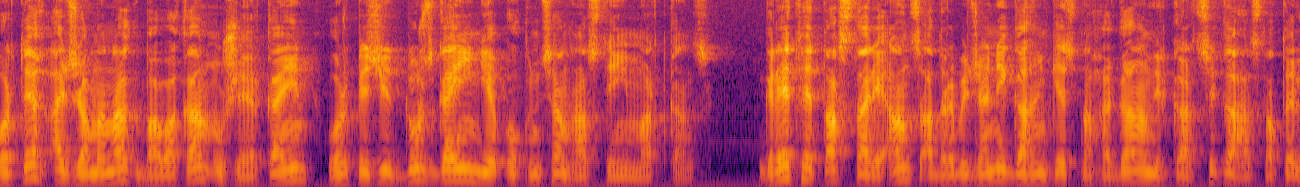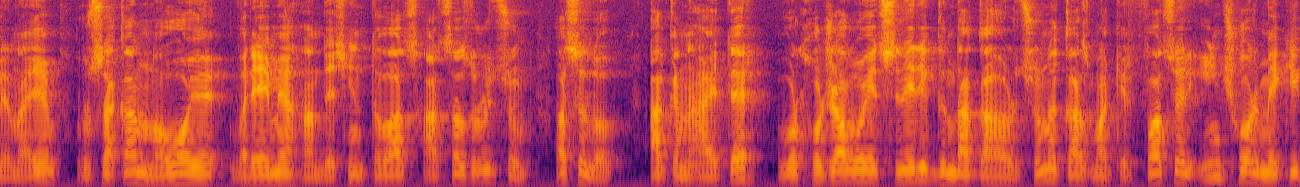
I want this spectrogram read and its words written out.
որտեղ այդ ժամանակ բավական ուժեր կային, որպեսզի դուրս գային եւ օգնության հասնեին մարդկանց։ Գրեթե 10 տարի անց Ադրբեջանի գահընկեց նախագահն իր կարծիքը հաստատել է նաև ռուսական Նովոյե Վրեմյա հանդեսին տված հարցազրույցում, ասելով. Ակնհայտ էր, որ խոջալոյեցիների գնդակահարությունը կազմակերպված էր ինչ որ մեկի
